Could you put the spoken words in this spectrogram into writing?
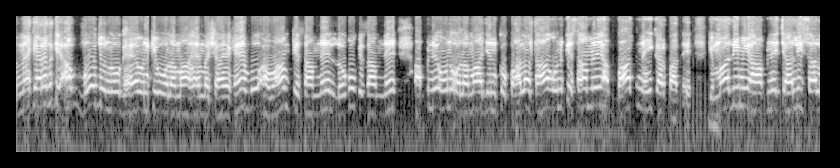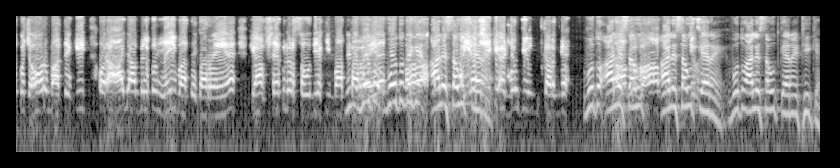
تو میں کہہ رہا تھا کہ اب وہ جو لوگ ہیں ان کے علماء ہیں مشائق ہیں وہ عوام کے سامنے لوگوں کے سامنے اپنے ان علماء جن کو پالا تھا ان کے سامنے اب بات نہیں کر پاتے کہ ماضی میں آپ نے چالیس سال کچھ اور باتیں کی اور آج آپ بالکل نئی باتیں کر رہے ہیں کہ آپ سیکولر سعودیہ کی بات کر رہے ہیں وہ تو دیکھیں آل سعود کہہ رہے ہیں۔ وہ تو آل سعود آل سعود کہہ رہے ہیں۔ وہ تو آل سعود کہہ رہے ہیں ٹھیک ہے۔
